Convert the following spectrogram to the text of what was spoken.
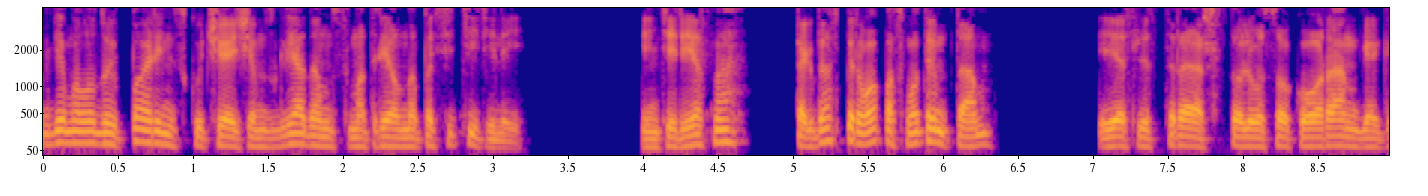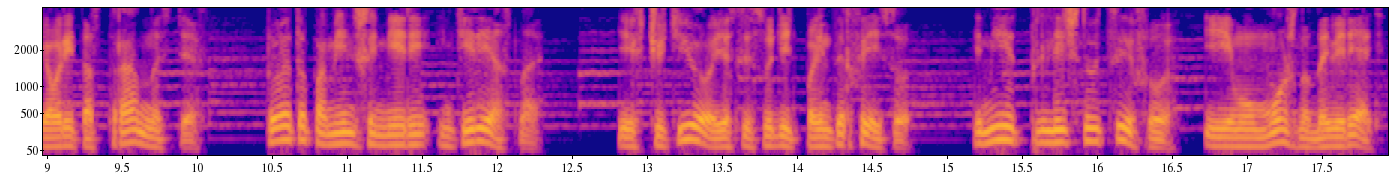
где молодой парень скучающим взглядом смотрел на посетителей. Интересно, тогда сперва посмотрим там. Если страж столь высокого ранга говорит о странностях, то это по меньшей мере интересно. Их чутье, если судить по интерфейсу, имеет приличную цифру, и ему можно доверять.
